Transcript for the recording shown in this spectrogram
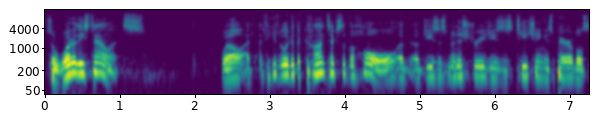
So, what are these talents? Well, I, think if you look at the context of the whole of, of Jesus' ministry, Jesus' teaching, his parables,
